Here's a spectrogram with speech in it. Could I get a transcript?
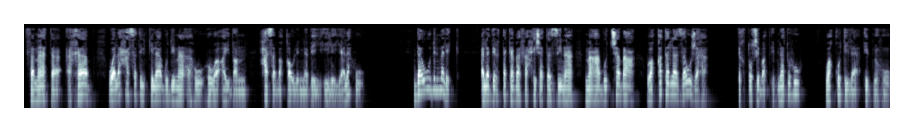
فمات أخاب ولحست الكلاب دماءه هو أيضا حسب قول النبي ايليا له. داود الملك الذي ارتكب فاحشة الزنا مع بتشبع وقتل زوجها. اغتصبت ابنته وقتل ابنه.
